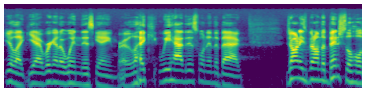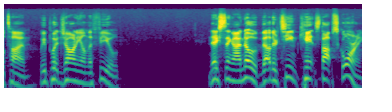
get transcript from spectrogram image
you're like, yeah, we're going to win this game, bro. Like, we have this one in the bag. Johnny's been on the bench the whole time. We put Johnny on the field. Next thing I know, the other team can't stop scoring.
